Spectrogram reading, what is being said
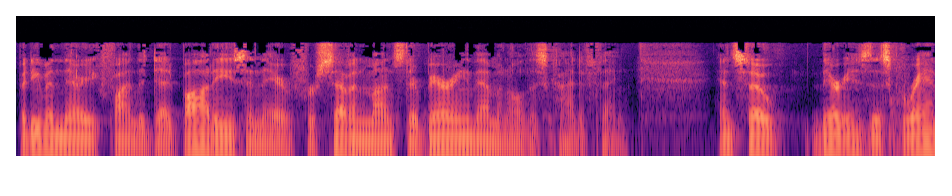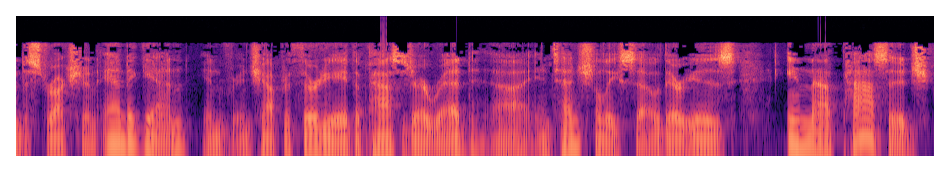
but even there you find the dead bodies, and they're for seven months they're burying them and all this kind of thing. And so there is this grand destruction. And again, in, in chapter 38, the passage I read, uh, intentionally so, there is in that passage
